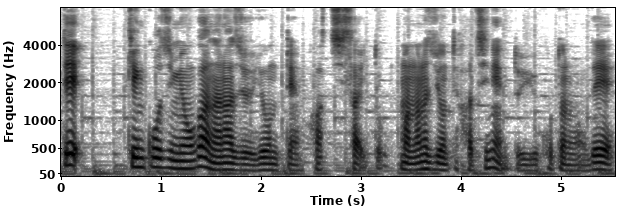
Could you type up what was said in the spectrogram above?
で、健康寿命が74.8歳と、まあ、74.8年ということなので、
